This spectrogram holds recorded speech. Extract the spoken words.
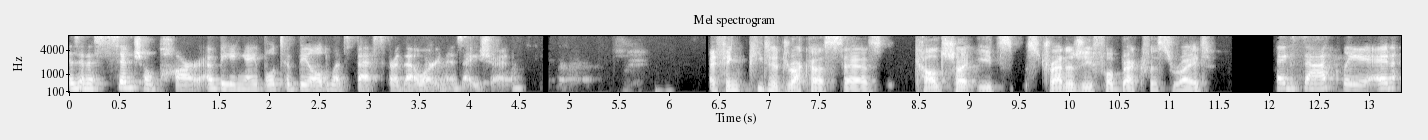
is an essential part of being able to build what's best for the organization. I think Peter Drucker says culture eats strategy for breakfast, right? Exactly. And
